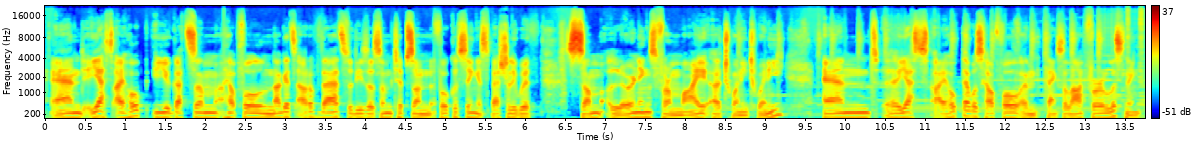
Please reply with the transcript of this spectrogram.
And yes, I hope you got some helpful nuggets out of that. So these are some tips on focusing, especially with some learnings from my uh, 2020. And uh, yes, I hope that was helpful and thanks a lot for listening.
